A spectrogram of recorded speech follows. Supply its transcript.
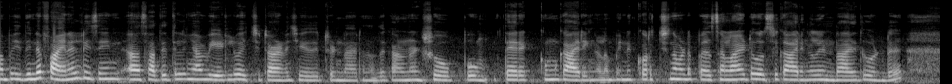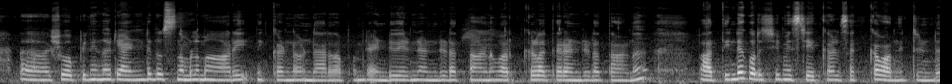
അപ്പോൾ ഇതിന്റെ ഫൈനൽ ഡിസൈൻ സത്യത്തിൽ ഞാൻ വീട്ടിൽ വെച്ചിട്ടാണ് ചെയ്തിട്ടുണ്ടായിരുന്നത്. കാരണം ഷോപ്പും തിരക്കും കാര്യങ്ങളും പിന്നെ കുറച്ച് നമ്മുടെ പേഴ്സണലായിട്ട് കുറച്ച് കാര്യങ്ങൾ ഉണ്ടായതുകൊണ്ട് ഷോപ്പിൽ നിന്ന് രണ്ട് ദിവസം നമ്മൾ മാറി നിൽക്കേണ്ടതുണ്ടായിരുന്നു. അപ്പം രണ്ടുപേരും രണ്ടിടത്താണ് വർക്കുകളൊക്കെ രണ്ടിടത്താണ്. അപ്പം അതിന്റെ കുറച്ച് മിസ്റ്റേക്കുകൾസൊക്കെ വന്നിട്ടുണ്ട്.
